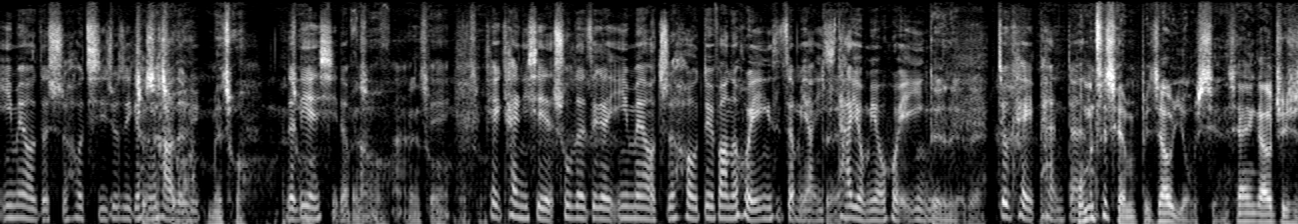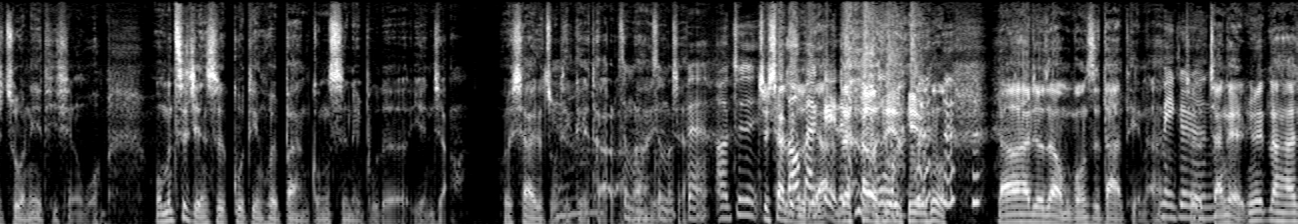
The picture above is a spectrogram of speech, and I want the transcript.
email 的时候，其实就是一个很好的，没错。的练习的方法，没错，没错，可以看你写出的这个 email 之后，对方的回应是怎么样，以及他有没有回应，对对对，就可以判断。我们之前比较有闲，现在应该要继续做。你也提醒了我，我们之前是固定会办公司内部的演讲，会下一个主题给他了，怎么怎么办？哦，就是就下个主题给的 题目，然后他就在我们公司大厅了，每个人讲给，因为让他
